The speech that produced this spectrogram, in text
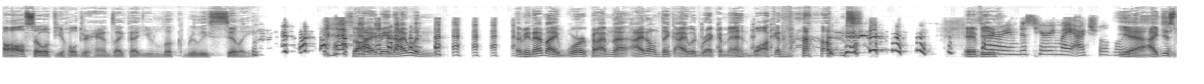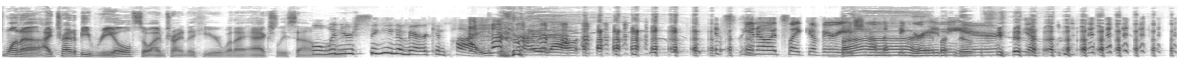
also, if you hold your hands like that, you look really silly. So I mean, I wouldn't. I mean, that might work, but I'm not. I don't think I would recommend walking around. if you, Sorry, I'm just hearing my actual voice. yeah, I just want to. I try to be real, so I'm trying to hear what I actually sound. Well, when you're singing American Pie, you can try it out. It's you know, it's like a variation on the finger in the no. ear. Yeah.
